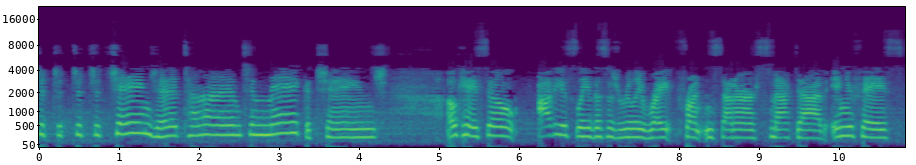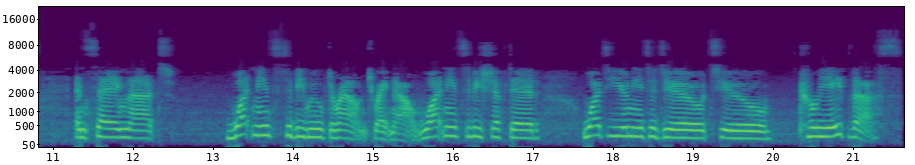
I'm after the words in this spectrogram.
ch ch ch ch change it. Time to make a change. Okay, so obviously this is really right front and center, smack dab in your face, and saying that what needs to be moved around right now? What needs to be shifted? What do you need to do to create this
